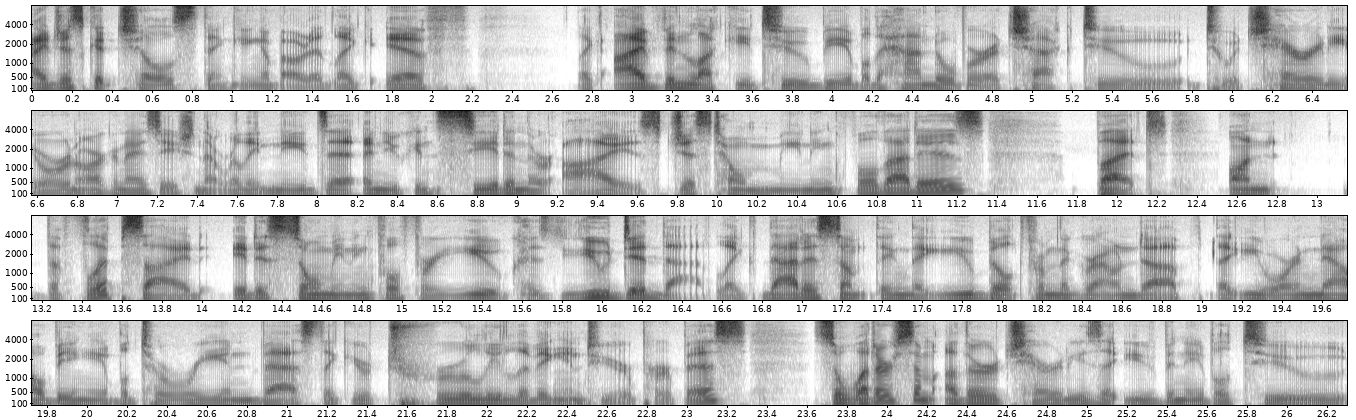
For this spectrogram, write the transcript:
I just get chills thinking about it. Like if like I've been lucky to be able to hand over a check to to a charity or an organization that really needs it and you can see it in their eyes just how meaningful that is. But on the flip side, it is so meaningful for you because you did that. Like that is something that you built from the ground up that you are now being able to reinvest. Like you're truly living into your purpose. So what are some other charities that you've been able to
